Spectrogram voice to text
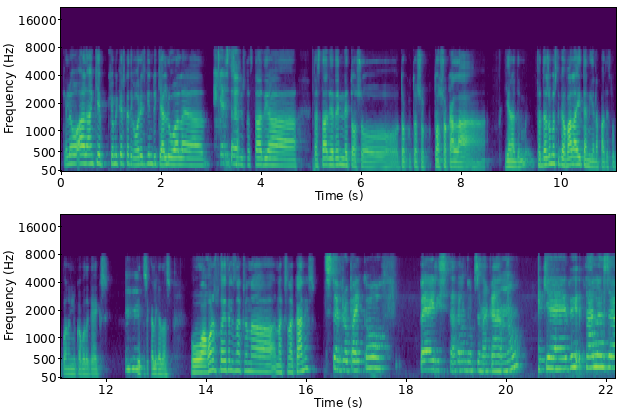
Και λέω, αν και πιο μικρές κατηγορίες γίνονται και αλλού, αλλά τα στάδια, τα στάδια δεν είναι τόσο, τόσο, τόσο καλά. Για να, φαντάζομαι στην Καβάλα ήταν για να πάτε στο Πανελλήνιο K16. Mm-hmm. Γιατί σε καλή κατάσταση. Ο αγώνας που θα ήθελες να, ξανα, να ξανακάνεις; Στο ευρωπαϊκό πέρυσι θα ήθελα να τον ξανακάνω και θα άλλαζα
